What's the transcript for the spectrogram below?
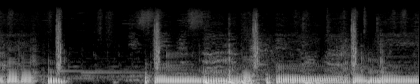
Você espera por respostas, não deixe que a ansiedade tome conta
